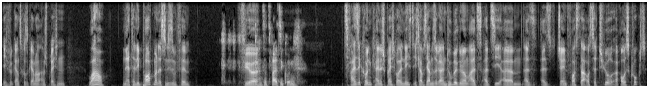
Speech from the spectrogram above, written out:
ich würde ganz kurz gerne noch ansprechen: Wow, Natalie Portman ist in diesem Film. Für. Ganze zwei Sekunden. Zwei Sekunden, keine Sprechrolle, nichts. Ich glaube, sie haben sogar ein Double genommen, als, als sie, ähm, als, als Jane Foster aus der Tür rausguckt.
